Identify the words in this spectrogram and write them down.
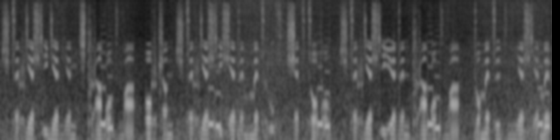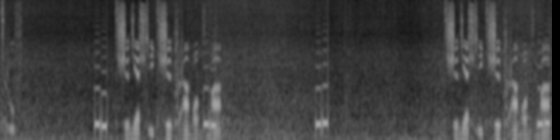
49 prawo 2. Orkan 47 metrów przed tobą. 41 prawo 2. Do mety 200 metrów. 33 prawo 2. 33 prawo 2.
